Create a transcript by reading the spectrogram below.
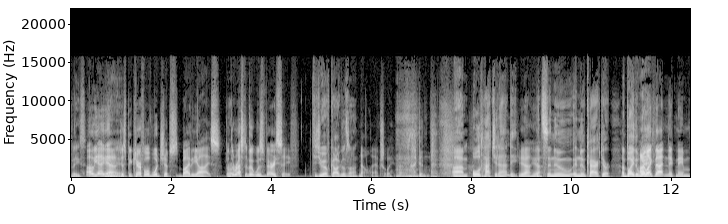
please. Oh yeah, yeah. Yeah, yeah. Just be careful of wood chips by the eyes. But the rest of it was very safe. Did you have goggles on? No, actually, I, I didn't. Um, old Hatchet Andy. Yeah, yeah. It's a new a new character. Uh, by the way, I like that nickname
